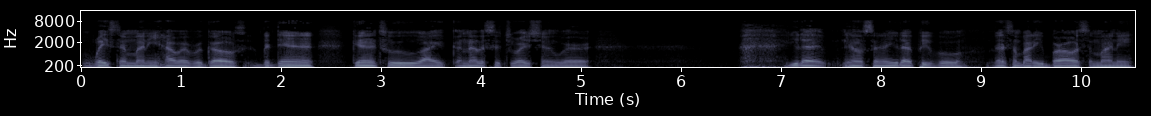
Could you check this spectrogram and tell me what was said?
wasting money however it goes. But then get into like another situation where you let you know what I'm saying, you let people let somebody borrow some money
